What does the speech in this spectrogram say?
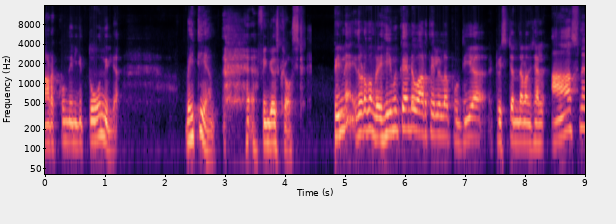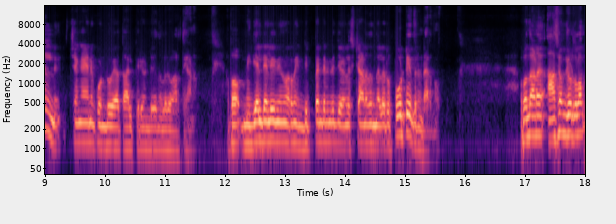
നടക്കുമെന്ന് എനിക്ക് തോന്നുന്നില്ല. വെയിറ്റ് ചെയ്യാം. ഫിംഗേഴ്സ് ക്രോസ്ഡ് പിന്നെ ഇതോടൊപ്പം റഹീമിക്കാന്റെ വാർത്തയിലുള്ള പുതിയ ട്വിസ്റ്റ് എന്താണെന്ന് വെച്ചാൽ ആസ്നലിന് ചെങ്ങായനെ കൊണ്ടുപോയാൽ താല്പര്യമുണ്ട് എന്നുള്ളൊരു വാർത്തയാണ്. അപ്പോൾ മിഗേൽ ഡെലിനി എന്ന് പറഞ്ഞ ഇൻഡിപെൻഡന്റ് ജേർണലിസ്റ്റാണ് ഇത് ഇന്നലെ റിപ്പോർട്ട് ചെയ്തിട്ടുണ്ടായിരുന്നു. അപ്പോൾ എന്താണ്? ആ സംബന്ധിച്ചിടത്തോളം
